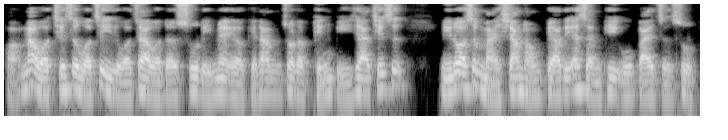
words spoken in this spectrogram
好，那我其实我自己我在我的书里面有给他们做了评比一下，其实你如果是买相同标的 S M P 五百指数。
